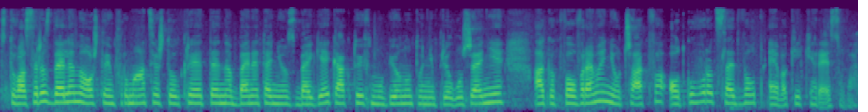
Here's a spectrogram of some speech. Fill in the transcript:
С това се разделяме. Още информация ще откриете на News BG, както и в мобилното ни приложение. А какво време ни очаква? Отговорът следва от Ева Кикерезова.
